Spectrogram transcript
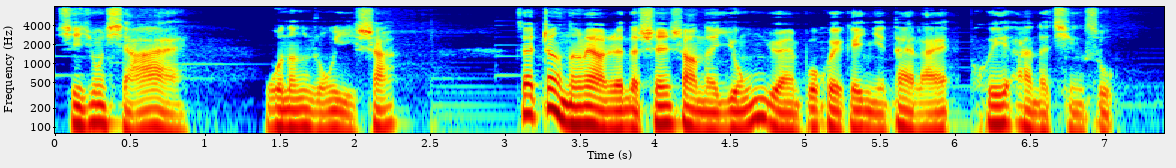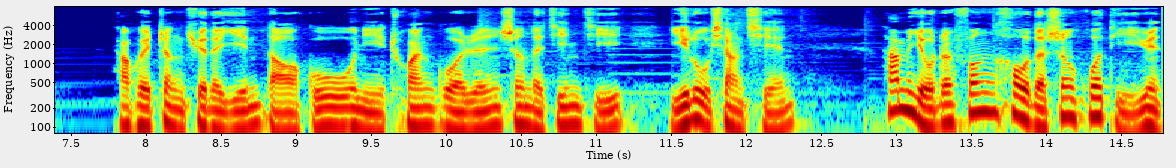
心胸狭隘，无能容一沙。在正能量人的身上呢，永远不会给你带来灰暗的情愫，他会正确的引导、鼓舞你穿过人生的荆棘，一路向前。他们有着丰厚的生活底蕴，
